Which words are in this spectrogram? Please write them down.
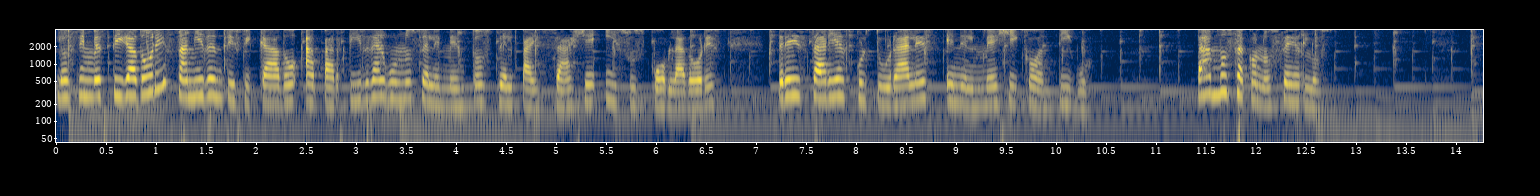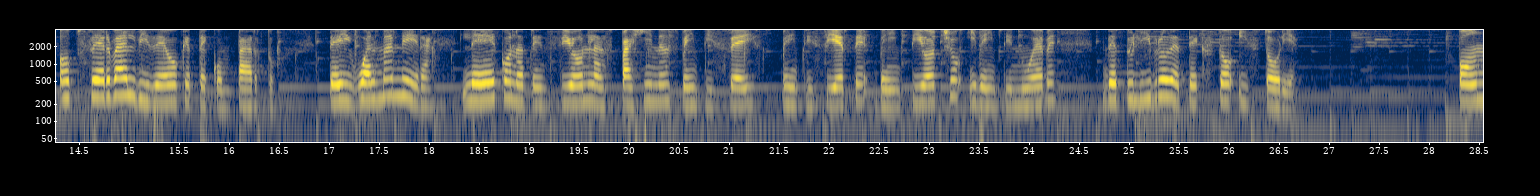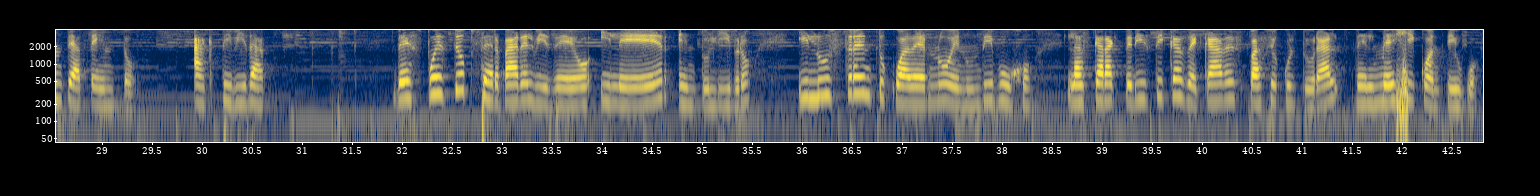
Los investigadores han identificado a partir de algunos elementos del paisaje y sus pobladores tres áreas culturales en el México antiguo. Vamos a conocerlos. Observa el video que te comparto. De igual manera, lee con atención las páginas 26, 27, 28 y 29 de tu libro de texto Historia. Ponte atento. Actividad. Después de observar el video y leer en tu libro, ilustra en tu cuaderno en un dibujo las características de cada espacio cultural del México antiguo.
